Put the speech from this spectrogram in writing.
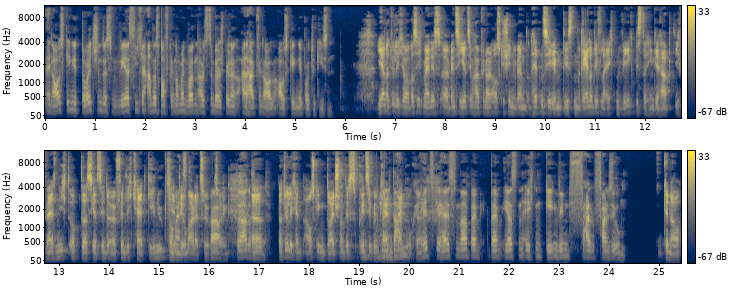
Ein Aus gegen die Deutschen, das wäre sicher anders aufgenommen worden als zum Beispiel ein Halbfinale aus gegen die Portugiesen. Ja, natürlich, aber was ich meine ist, äh, wenn sie jetzt im Halbfinale ausgeschieden wären, dann hätten sie eben diesen relativ leichten Weg bis dahin gehabt. Ich weiß nicht, ob das jetzt in der Öffentlichkeit genügt so hätte, um alle zu überzeugen. Ja, ja, äh, natürlich, ein Aus gegen Deutschland ist prinzipiell kein Beinbruch. Ja. Hätte es geheißen, na, beim, beim ersten echten Gegenwind fall, fallen sie um. Genau.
